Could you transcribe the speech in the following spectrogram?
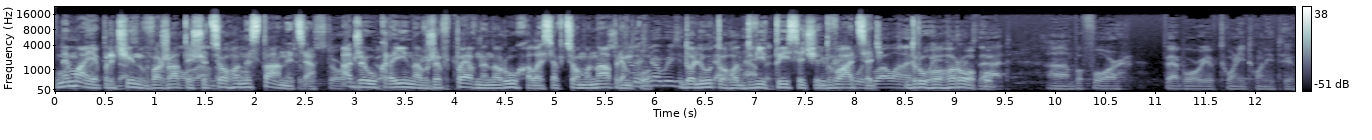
Немає причин вважати, що цього не станеться, адже Україна вже впевнено рухалася в цьому напрямку до лютого 2022 року. of that um, before February of 2022.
